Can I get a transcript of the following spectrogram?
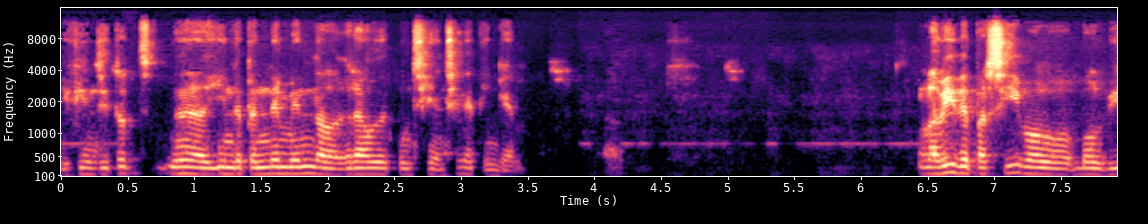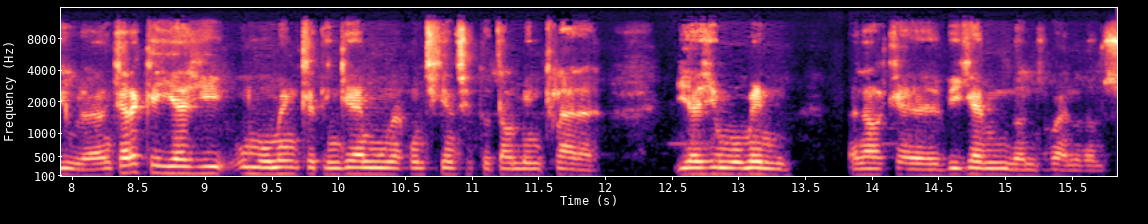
i fins i tot eh, independentment del grau de consciència que tinguem. La vida per si vol, vol viure. Encara que hi hagi un moment que tinguem una consciència totalment clara, hi hagi un moment en el que diguem, doncs, bueno, doncs,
